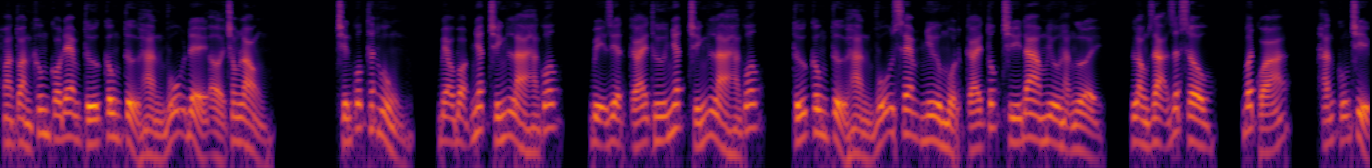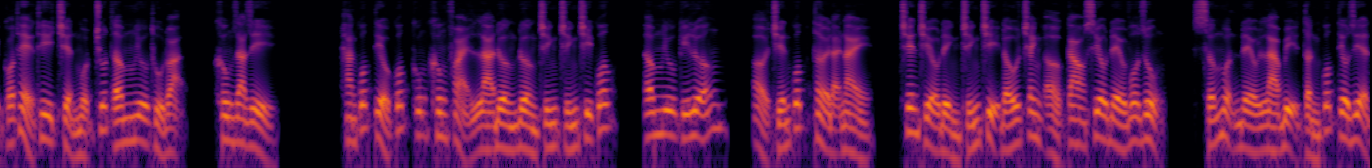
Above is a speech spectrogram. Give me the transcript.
hoàn toàn không có đem tứ công tử Hàn Vũ để ở trong lòng. Chiến quốc thất hùng, bèo bọt nhất chính là Hàn Quốc, bị diệt cái thứ nhất chính là Hàn Quốc, tứ công tử Hàn Vũ xem như một cái túc trí đa mưu hạng người, lòng dạ rất sâu, bất quá, hắn cũng chỉ có thể thi triển một chút âm mưu thủ đoạn, không ra gì. Hàn Quốc tiểu quốc cũng không phải là đường đường chính chính tri quốc, âm mưu ký lưỡng, ở chiến quốc thời đại này, trên triều đình chính trị đấu tranh ở cao siêu đều vô dụng, sớm muộn đều là bị tần quốc tiêu diệt,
